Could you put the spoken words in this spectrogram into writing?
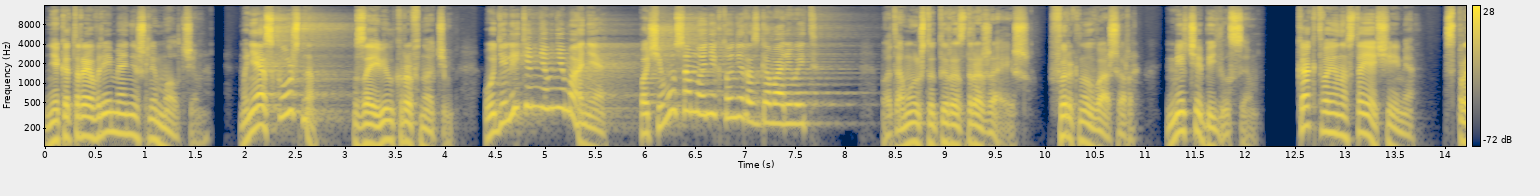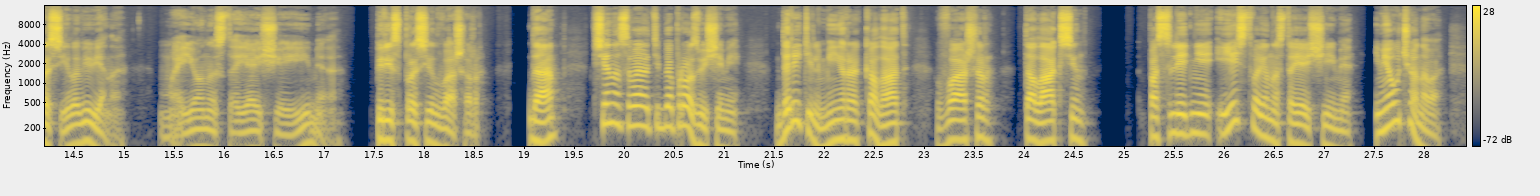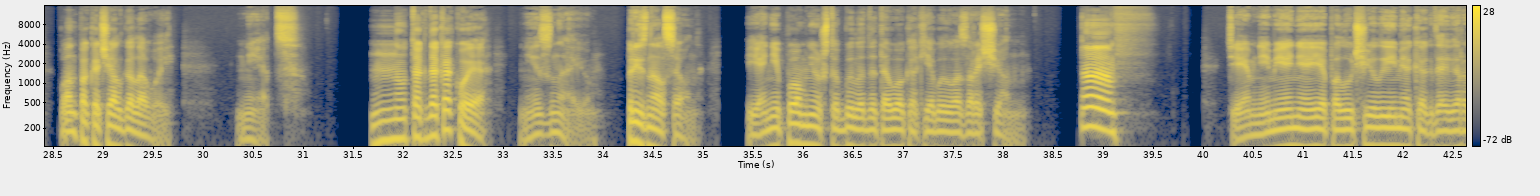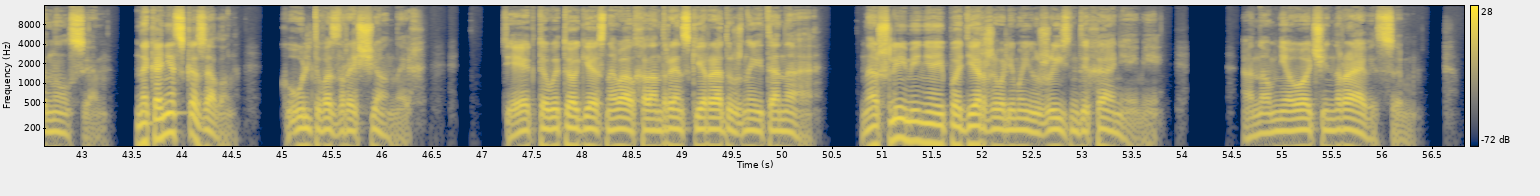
Некоторое время они шли молча. «Мне скучно», – заявил Кровь ночью. «Уделите мне внимание. Почему со мной никто не разговаривает?» «Потому что ты раздражаешь», – фыркнул Вашер. Меч обиделся. «Как твое настоящее имя?» – спросила Вивена. «Мое настоящее имя?» – переспросил Вашер. «Да, все называют тебя прозвищами. Даритель мира, Калат, Вашер, Талаксин. Последнее и есть твое настоящее имя? Имя ученого?» Он покачал головой. «Нет». «Ну тогда какое?» «Не знаю», – признался он. «Я не помню, что было до того, как я был возвращен». «А...» «Тем не менее, я получил имя, когда вернулся». Наконец сказал он. «Культ возвращенных. Те, кто в итоге основал холандренские радужные тона, нашли меня и поддерживали мою жизнь дыханиями. Оно мне очень нравится.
